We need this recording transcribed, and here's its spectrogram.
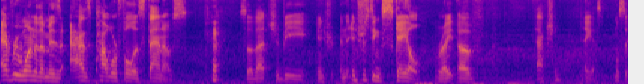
every one of them is as powerful as Thanos. so that should be inter- an interesting scale, right, of action. I guess we'll see.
